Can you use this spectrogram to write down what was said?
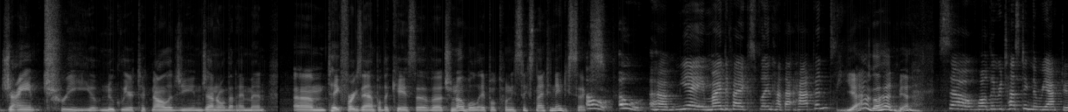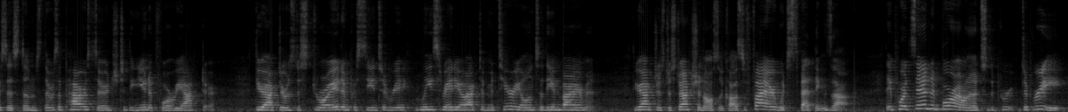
giant tree of nuclear technology in general that I meant. Um, take for example the case of uh, Chernobyl, April 26, 1986. Oh, oh, um, yay. Mind if I explain how that happened? Yeah, go ahead. Yeah. So, while they were testing the reactor systems, there was a power surge to the Unit 4 reactor. The reactor was destroyed and proceeded to re- release radioactive material into the environment. The reactor's destruction also caused a fire, which sped things up. They poured sand and boron onto the br- debris,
